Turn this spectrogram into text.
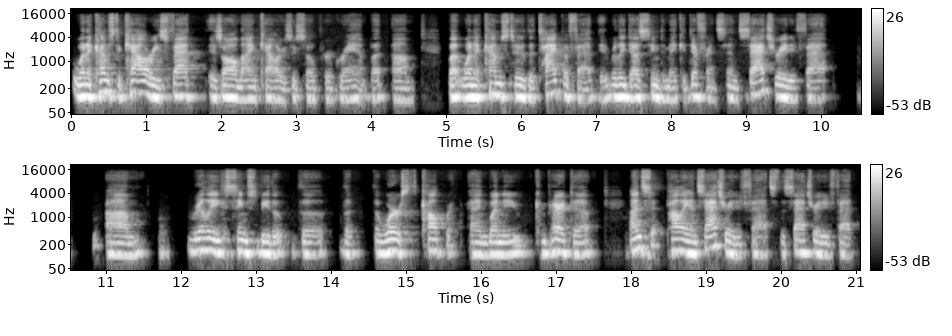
when it comes to calories, fat is all nine calories or so per gram. But um, but when it comes to the type of fat, it really does seem to make a difference. And saturated fat um, really seems to be the, the, the the worst culprit. And when you compare it to uns- polyunsaturated fats, the saturated fat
